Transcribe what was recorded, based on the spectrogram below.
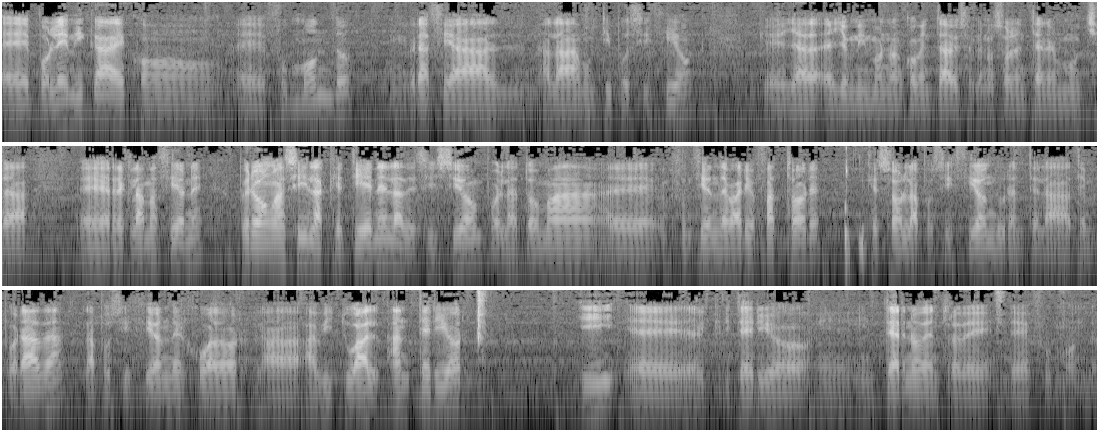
eh, polémica es con eh, Fumondo, gracias a la multiposición, que ya ellos mismos nos han comentado eso, que no suelen tener muchas eh, reclamaciones, pero aún así las que tienen, la decisión, pues la toma eh, en función de varios factores, que son la posición durante la temporada, la posición del jugador la habitual anterior y eh, el criterio eh, interno dentro de, de Fumondo.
